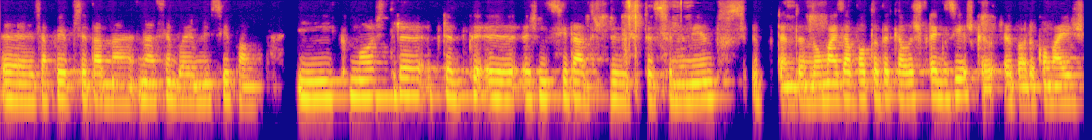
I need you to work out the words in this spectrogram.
Uh, já foi apresentado na, na, Assembleia Municipal e que mostra, portanto, que, uh, as necessidades de estacionamento, portanto, andam mais à volta daquelas freguesias, que agora com mais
